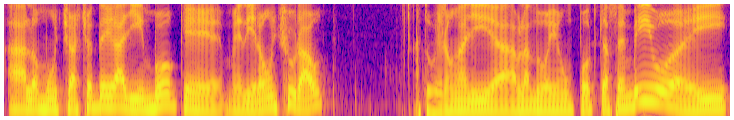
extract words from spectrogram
a los muchachos de Gallimbo que me dieron un shootout. Estuvieron allí hablando en un podcast en vivo. Ahí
